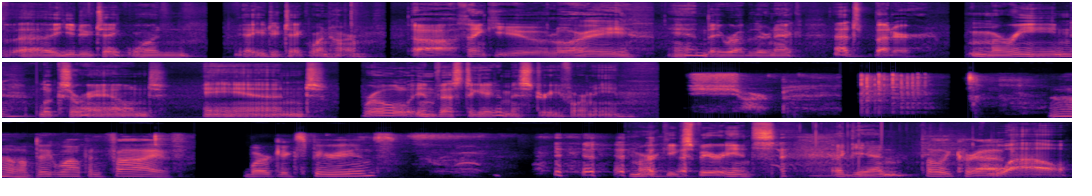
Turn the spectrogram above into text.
Uh, you do take one. Yeah, you do take one harm. Ah, thank you, Lori. and they rub their neck. That's better. Marine looks around and roll investigate a mystery for me. Sharp. Oh, big whopping five. Work experience? Mark experience again. Holy crap. Wow,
